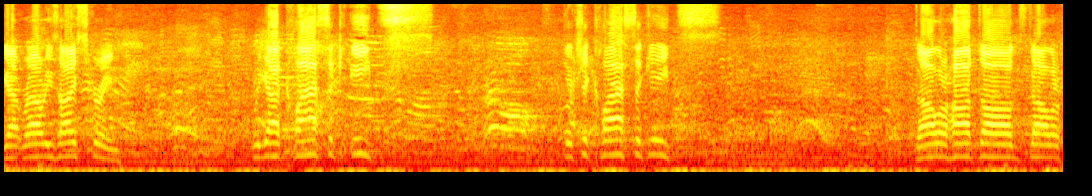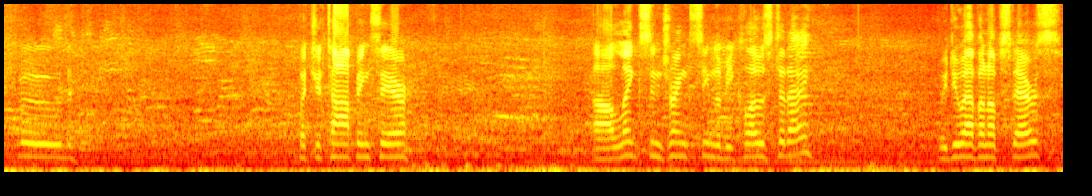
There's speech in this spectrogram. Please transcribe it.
We got Rowdie's ice cream. We got classic eats. Get your classic eats. Dollar hot dogs, dollar food. Put your toppings here. Uh, links and drinks seem to be closed today. We do have one upstairs.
